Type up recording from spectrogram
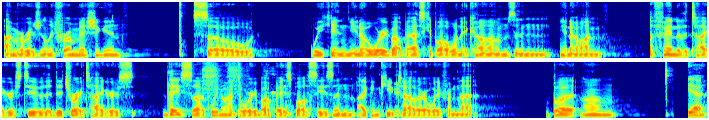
I'm originally from Michigan, so we can, you know, worry about basketball when it comes. And, you know, I'm a fan of the Tigers too. The Detroit Tigers, they suck. We don't have to worry about baseball season. I can keep Tyler away from that. But, um, yeah,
